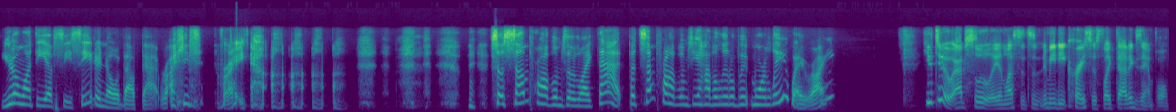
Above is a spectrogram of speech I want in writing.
you don't want the FCC to know about that, right? Right. so some problems are like that, but some problems you have a little bit more leeway, right? You do, absolutely, unless it's an immediate crisis like that example.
